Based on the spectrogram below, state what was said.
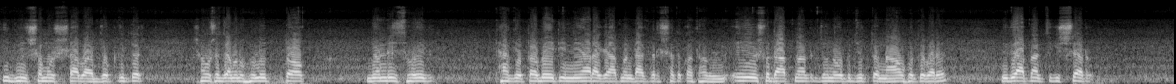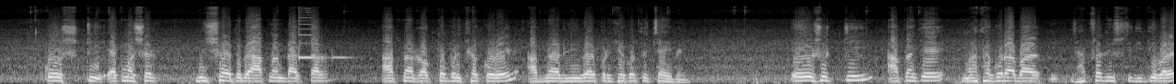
কিডনির সমস্যা বা যকৃতের সমস্যা যেমন হলুদ ত্বক, জন্ডিস হয়ে থাকে, তবে এটি নেওয়ার আগে আপনার ডাক্তারের সাথে কথা বলুন। এই ওষুধ আপনার জন্য উপযুক্ত নাও হতে পারে। যদি আপনার চিকিৎসার কোর্সটি এক মাসের বিষয় হয় তবে আপনার ডাক্তার আপনার রক্ত পরীক্ষা করে আপনার লিভার পরীক্ষা করতে চাইবেন। এই ওষুধটি আপনাকে মাথা ঘোরা বা ঝাপসা দৃষ্টি দিতে পারে,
